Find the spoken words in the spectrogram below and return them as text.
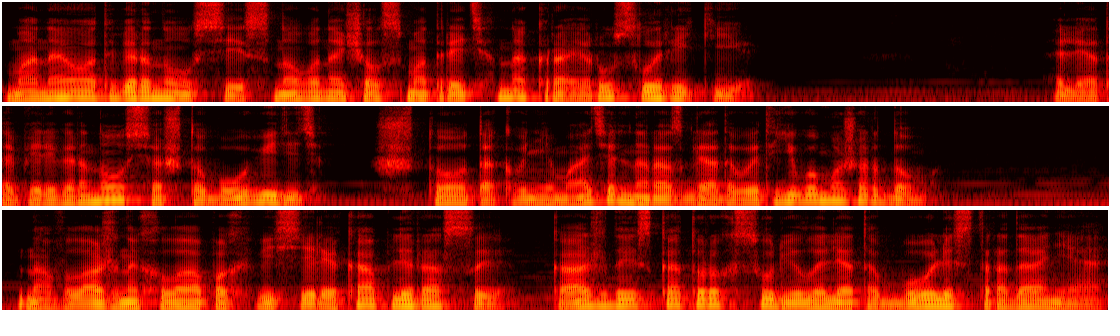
Манео отвернулся и снова начал смотреть на край русла реки. Лето перевернулся, чтобы увидеть, что так внимательно разглядывает его мажордом. На влажных лапах висели капли росы, каждая из которых сулила Лето боль и страдания.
